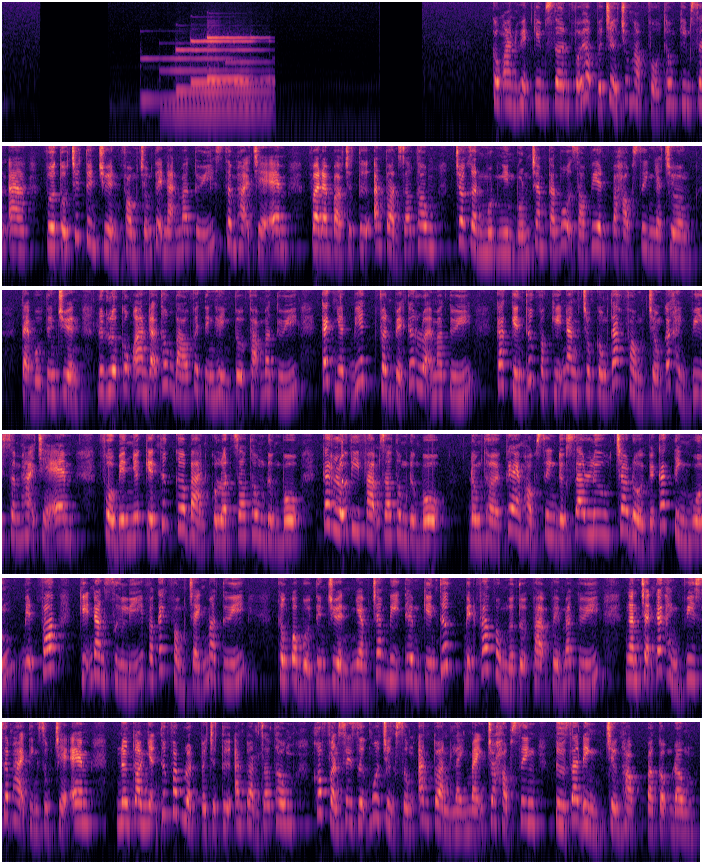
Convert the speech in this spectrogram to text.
Công an huyện Kim Sơn phối hợp với trường Trung học phổ thông Kim Sơn A vừa tổ chức tuyên truyền phòng chống tệ nạn ma túy, xâm hại trẻ em và đảm bảo trật tự an toàn giao thông cho gần 1.400 cán bộ giáo viên và học sinh nhà trường. Tại buổi tuyên truyền, lực lượng công an đã thông báo về tình hình tội phạm ma túy, cách nhận biết, phân biệt các loại ma túy, các kiến thức và kỹ năng trong công tác phòng chống các hành vi xâm hại trẻ em, phổ biến những kiến thức cơ bản của luật giao thông đường bộ, các lỗi vi phạm giao thông đường bộ. Đồng thời, các em học sinh được giao lưu, trao đổi về các tình huống, biện pháp, kỹ năng xử lý và cách phòng tránh ma túy. Thông qua buổi tuyên truyền nhằm trang bị thêm kiến thức, biện pháp phòng ngừa tội phạm về ma túy, ngăn chặn các hành vi xâm hại tình dục trẻ em, nâng cao nhận thức pháp luật về trật tự an toàn giao thông, góp phần xây dựng môi trường sống an toàn lành mạnh cho học sinh từ gia đình, trường học và cộng đồng.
